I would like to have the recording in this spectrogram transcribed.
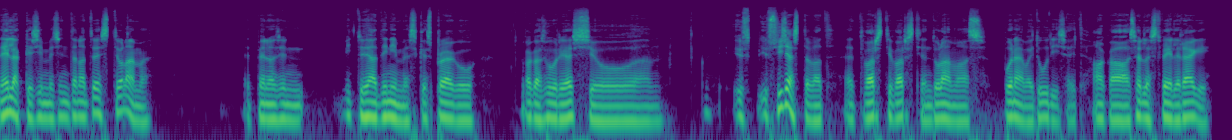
neljakesi me siin täna tõesti oleme. et meil on siin mitu head inimest, kes praegu väga suuri asju ähm, just, just sisestavad, et varsti-varsti on tulemas põnevaid uudiseid, aga sellest veel ei räägi.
